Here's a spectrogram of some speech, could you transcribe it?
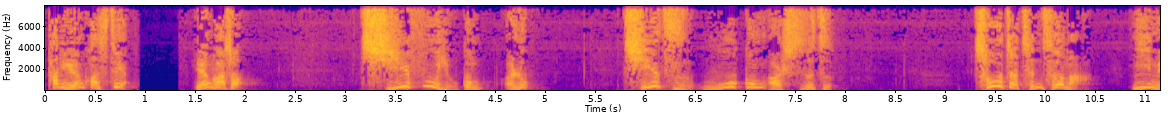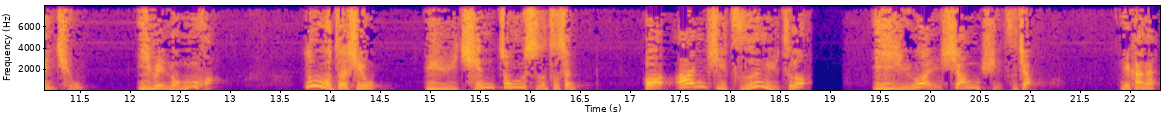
他的原话是这样：原话说，其父有功而禄，其子无功而食之。出则乘车马，衣美裘，以为荣华；入则修，与亲终食之身，而安其子女之乐，以乱相取之教。你看看，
